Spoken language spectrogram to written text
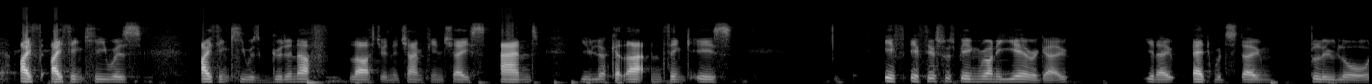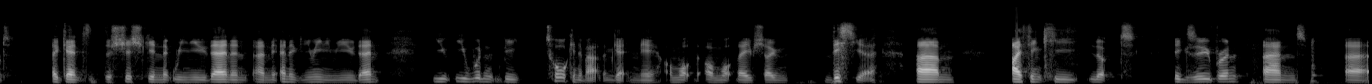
I th- I think he was I think he was good enough last year in the champion chase, and you look at that and think is if if this was being run a year ago, you know Edwardstone, Blue Lord against the Shishkin that we knew then and, and the Energy we knew then, you you wouldn't be talking about them getting near on what on what they've shown this year. Um, I think he looked exuberant and uh,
